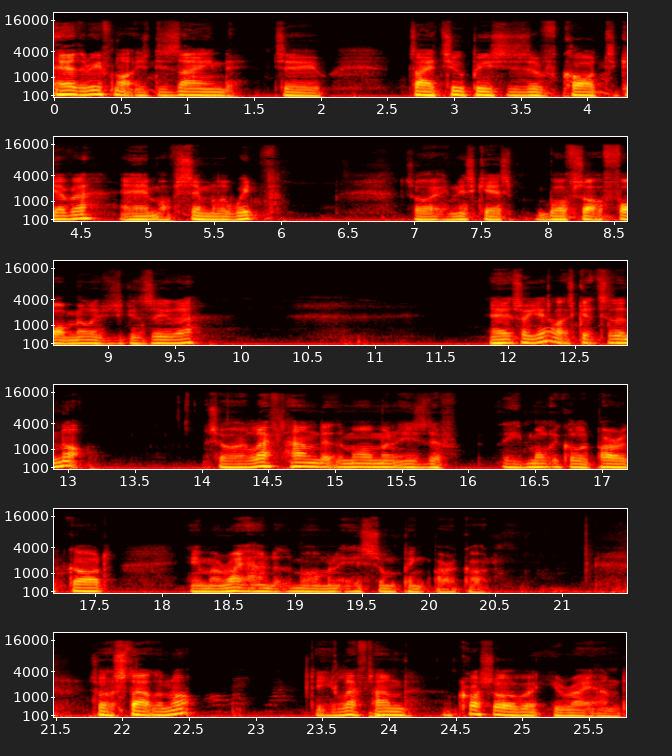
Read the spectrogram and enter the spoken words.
Uh, the reef knot is designed to tie two pieces of cord together um, of similar width so in this case both sort of 4 mil as you can see there. Uh, so yeah let's get to the knot. So our left hand at the moment is the, the multicolored paracord in my right hand at the moment is some pink paracord. So start the knot. Take your left hand and cross over your right hand.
